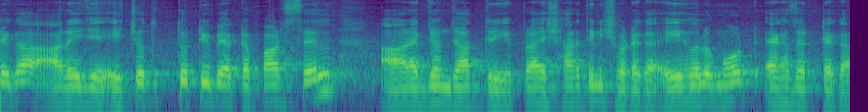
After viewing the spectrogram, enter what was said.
টাকা, আর এই যে এই চতুর্থ টিপে একটা পার্সেল আর একজন যাত্রী প্রায় সাড়ে তিনশো টাকা। এই হলো মোট এক হাজার টাকা।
